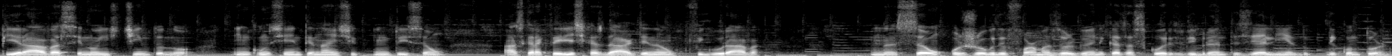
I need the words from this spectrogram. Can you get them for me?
Inspirava-se no instinto, no inconsciente, na intuição. As características da arte não figurava são o jogo de formas orgânicas, as cores vibrantes e a linha de contorno.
